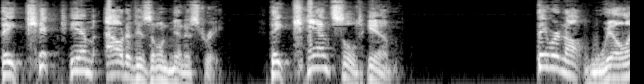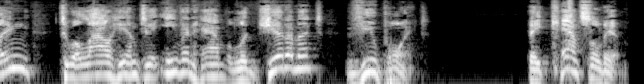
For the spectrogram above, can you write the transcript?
They kicked him out of his own ministry. They canceled him. They were not willing to allow him to even have legitimate viewpoint. They canceled him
